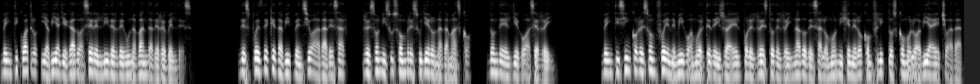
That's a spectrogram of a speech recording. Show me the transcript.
24 y había llegado a ser el líder de una banda de rebeldes. Después de que David venció a Adadesar, Rezón y sus hombres huyeron a Damasco, donde él llegó a ser rey. 25 Rezón fue enemigo a muerte de Israel por el resto del reinado de Salomón y generó conflictos como lo había hecho Adad.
